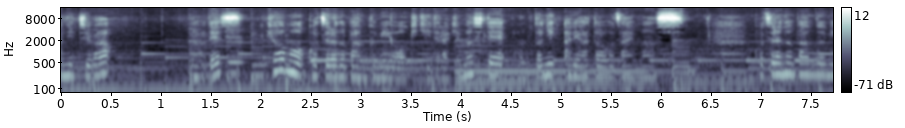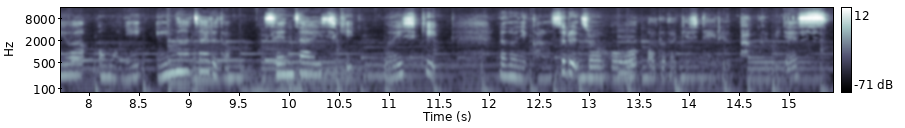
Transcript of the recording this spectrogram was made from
こんにちは。なおです。今日もこちらの番組をお聴きいただきまして本当にありがとうございます。こちらの番組は主にインナーチャイルド潜在意識無意識などに関する情報をお届けしている番組です。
